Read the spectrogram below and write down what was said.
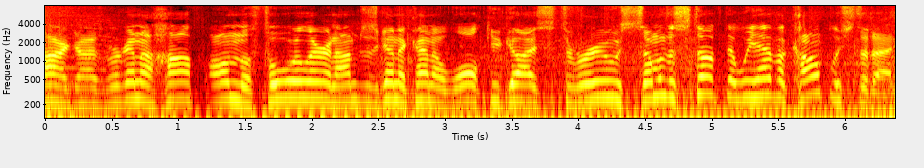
All right, guys, we're gonna hop on the four-wheeler and I'm just gonna kind of walk you guys through some of the stuff that we have accomplished today.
